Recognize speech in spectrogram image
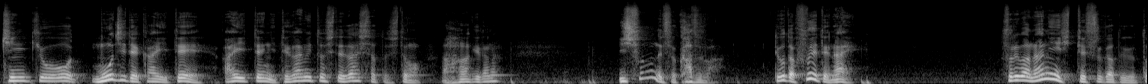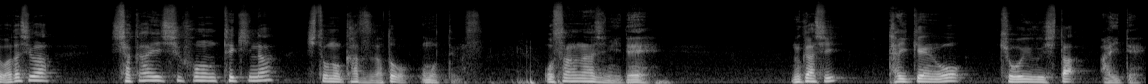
近況を文字で書いて相手に手紙として出したとしてもあはがきだな一緒なんですよ数は。ってことは増えてないそれは何に匹敵するかというと私は社会資本的な人の数だと思っています。幼なじみで昔体験を共有した相手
